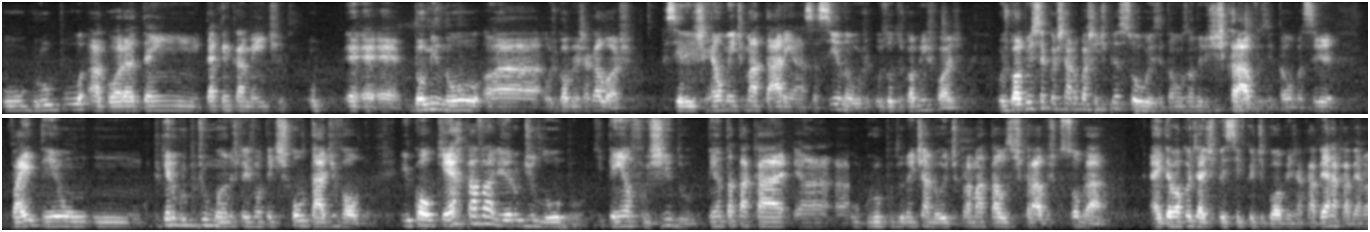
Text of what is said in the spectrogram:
o grupo agora tem, tecnicamente, o, é, é, é, dominou a, os goblins da galocha. Se eles realmente matarem a assassina, os, os outros goblins fogem. Os goblins sequestraram bastante pessoas e estão usando eles de escravos. Então você vai ter um, um, pequeno grupo de humanos que eles vão ter que escoltar de volta. E qualquer cavaleiro de lobo que tenha fugido tenta atacar a, a, o grupo durante a noite para matar os escravos que sobraram. Aí tem uma quantidade específica de goblins na caverna, a caverna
